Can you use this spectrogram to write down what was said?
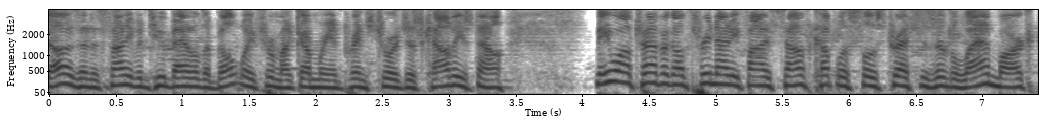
does. And it's not even too bad on the Beltway through Montgomery and Prince George's counties now. Meanwhile, traffic on 395 south, couple of slow stretches the landmark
